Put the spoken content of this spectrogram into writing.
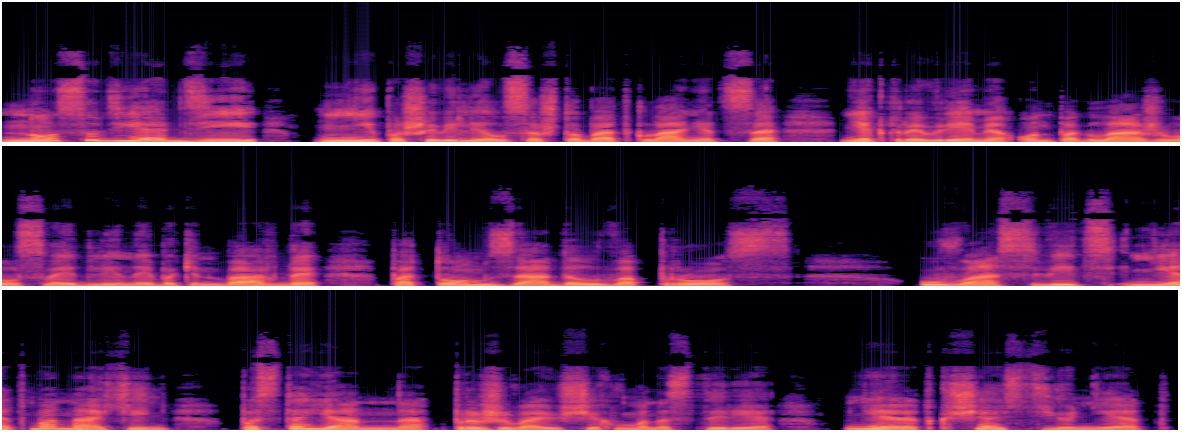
Но судья Ди не пошевелился, чтобы откланяться. Некоторое время он поглаживал свои длинные бакенбарды, потом задал вопрос. «У вас ведь нет монахинь, постоянно проживающих в монастыре. Нет, к счастью, нет.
